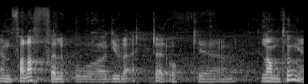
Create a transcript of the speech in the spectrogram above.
en falafel på gula ärtor och eh, lammtunga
